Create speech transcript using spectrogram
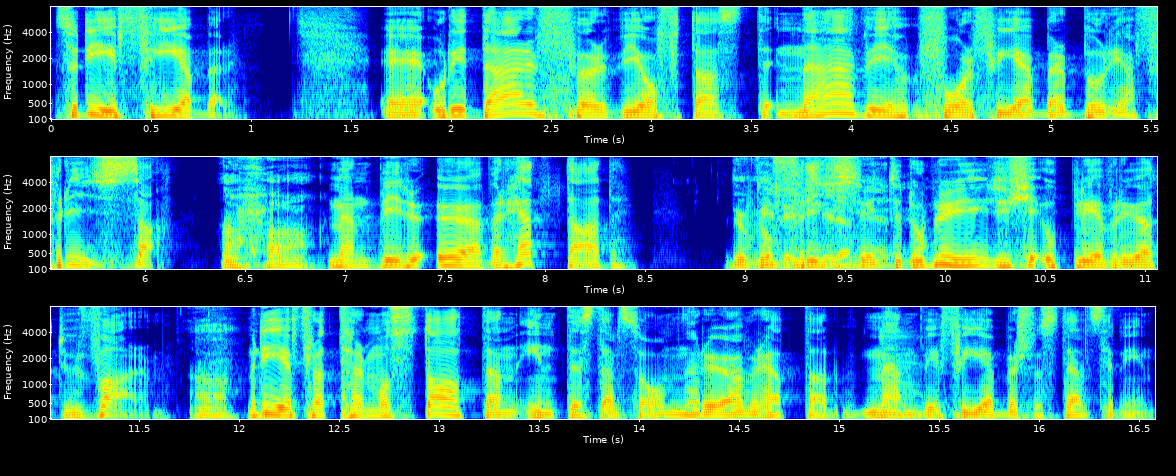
Så det är feber. Eh, och det är därför vi oftast när vi får feber börjar frysa. Aha. Men blir du överhettad, Då då, fryser du inte. Då blir du, upplever du att du är varm. Ja. Men det är för att termostaten inte ställs om när du är överhettad. Men vid feber så ställs den in.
